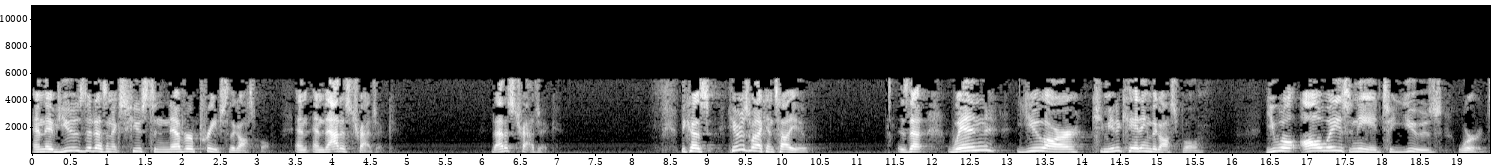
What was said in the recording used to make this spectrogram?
and they've used it as an excuse to never preach the gospel. And, and that is tragic. That is tragic. Because here's what I can tell you is that when you are communicating the gospel, you will always need to use words.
